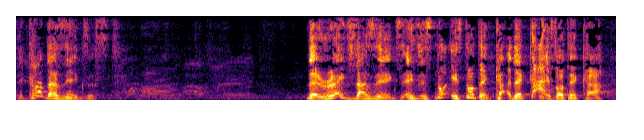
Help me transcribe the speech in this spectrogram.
The car doesn't exist. The wretch doesn't exist. It's not, it's not a car. The car is not a car.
